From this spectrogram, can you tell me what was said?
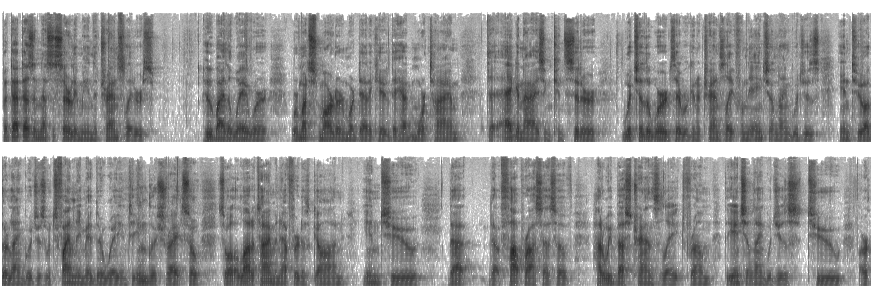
but that doesn't necessarily mean the translators, who, by the way, were were much smarter and more dedicated. They had more time to agonize and consider which of the words they were going to translate from the ancient languages into other languages, which finally made their way into English, right? So, so a lot of time and effort has gone into that that thought process of how do we best translate from the ancient languages to our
